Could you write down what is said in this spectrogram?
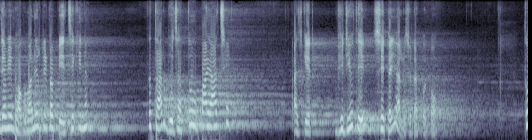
যে আমি ভগবানের কৃপা পেয়েছি কি না তো তার বোঝার তো উপায় আছে। আজকের ভিডিওতে সেটাই আলোচনা করব। তো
